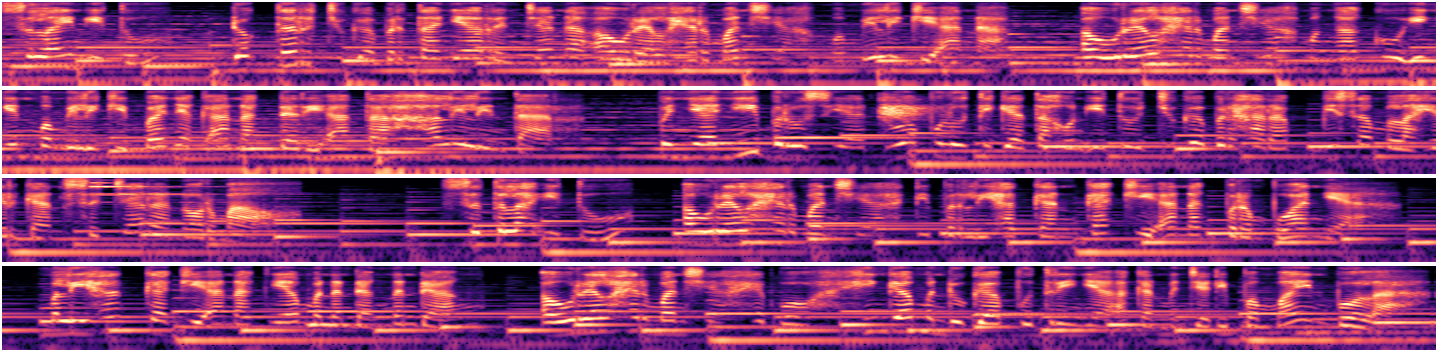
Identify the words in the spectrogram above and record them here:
Selain itu, dokter juga bertanya rencana Aurel Hermansyah memiliki anak. Aurel Hermansyah mengaku ingin memiliki banyak anak dari Atta Halilintar. Penyanyi berusia 23 tahun itu juga berharap bisa melahirkan secara normal. Setelah itu, Aurel Hermansyah diperlihatkan kaki anak perempuannya. Melihat kaki anaknya menendang-nendang, Aurel Hermansyah heboh hingga menduga putrinya akan menjadi pemain bola.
